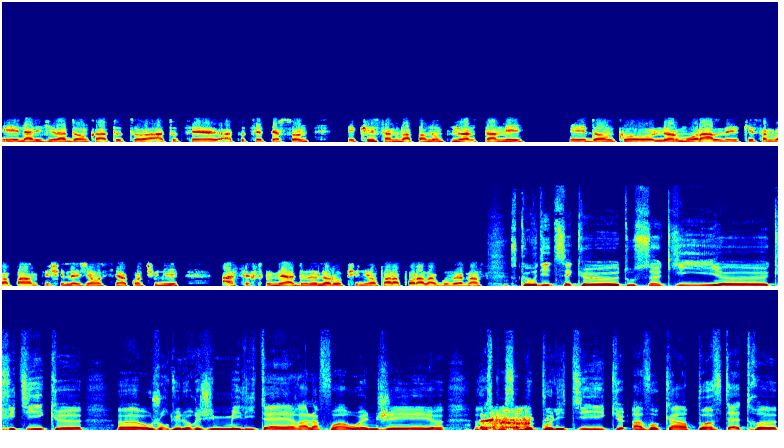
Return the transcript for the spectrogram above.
n'arrivera donc à toutes à toutes ces à toutes ces personnes et que ça ne va pas non plus entamer et donc euh, leur morale et que ça ne va pas empêcher les gens aussi à continuer à s'exprimer, à donner leur opinion par rapport à la gouvernance. Ce que vous dites, c'est que tous ceux qui euh, critiquent euh, aujourd'hui le régime militaire, à la fois ONG, euh, responsables politiques, avocats, peuvent être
